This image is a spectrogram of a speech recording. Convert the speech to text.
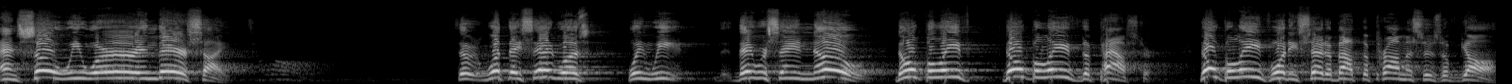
And so we were in their sight. So what they said was when we they were saying, no, don't believe, don't believe the pastor. Don't believe what he said about the promises of God.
